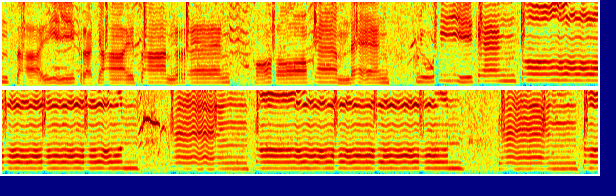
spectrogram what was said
ำใสกระจายซ่านแรง ขอรอแก้มแดง อยู่ที่แก่งต้น แก่งต้น Tonton.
